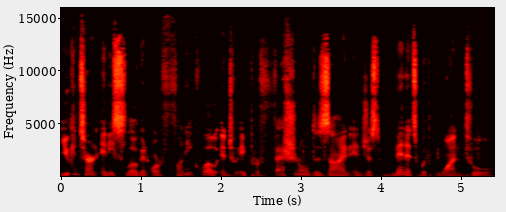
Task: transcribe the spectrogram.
You can turn any slogan or funny quote into a professional design in just minutes with one tool.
